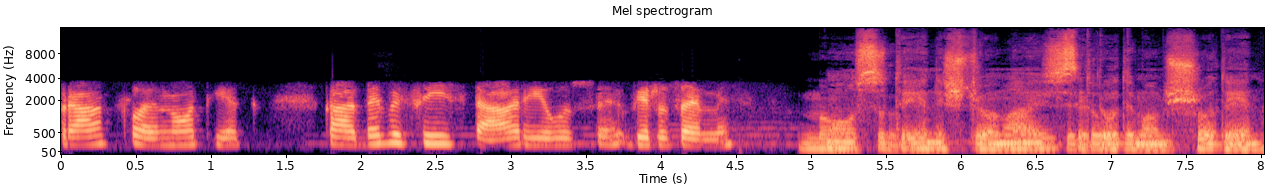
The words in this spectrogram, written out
prāts, lai notiek kā debesīs, tā arī uz virs zemes. Mūsu dienascho maizi dod mums šodien,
